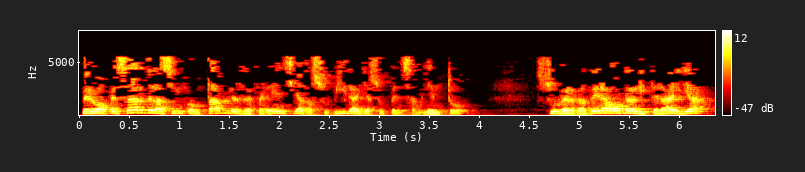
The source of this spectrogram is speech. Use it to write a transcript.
Pero a pesar de las incontables referencias a su vida y a su pensamiento, su verdadera obra literaria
